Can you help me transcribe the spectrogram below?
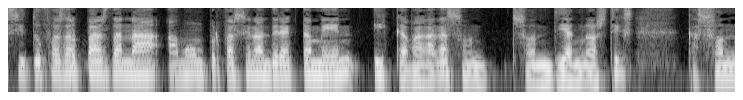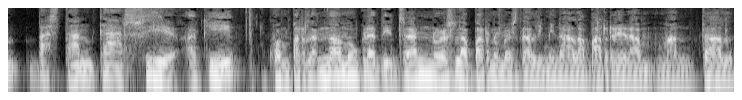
si tu fas el pas d'anar amb un professional directament i que a vegades són, són diagnòstics que són bastant cars. Sí, aquí, quan parlem de democratitzar, no és la part només d'eliminar la barrera mental,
